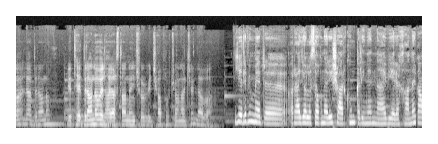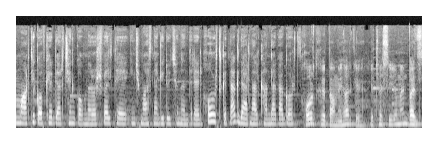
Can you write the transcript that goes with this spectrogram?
կարելի է դրանով, եթե դրանով էլ Հայաստանը ինչ որ չափով ճանաչեն, լավ է։ Երևի մեր ռադիո լսողների շարքում կլինեն նաև երեխաներ կամ մարդիկ, ովքեր դեռ չեն կողմնորոշվել, թե ինչ մասնագիտություն ընտրել։ Խորհուրդ կտակ դառնալ քանդակագործ։ Խորհուրդ կտամ իհարկե, եթե սիրում են, բայց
